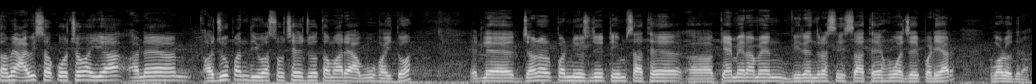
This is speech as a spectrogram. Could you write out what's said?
તમે આવી શકો છો અહીંયા, અને હજુ પણ દિવસો છે જો તમારે આવવું હોય તો. એટલે જનઅર્પણ ન્યૂઝની ટીમ સાથે કેમેરામેન વિરેન્દ્રસિંહ સાથે હું અજય પડિયાર વડોદરા.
